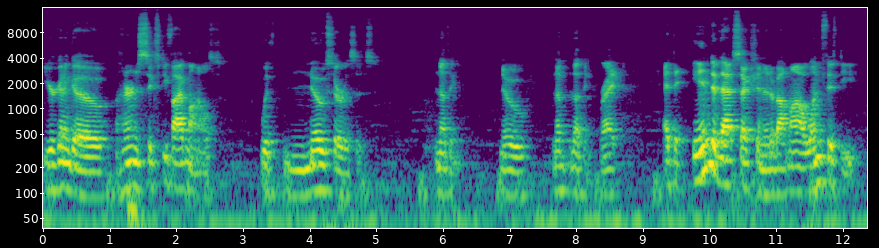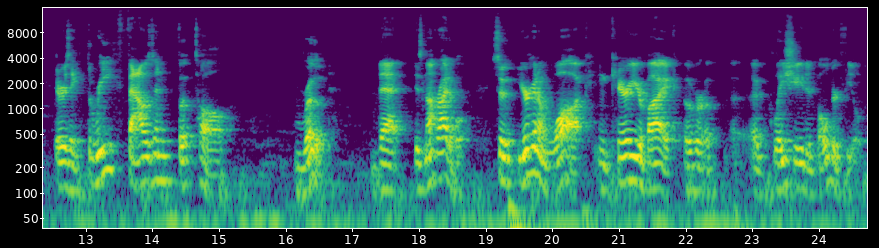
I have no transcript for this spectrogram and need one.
you're going to go 165 miles with no services, nothing, no, no nothing, right? At the end of that section, at about mile 150, there is a 3,000 foot tall road that is not rideable. So you're going to walk and carry your bike over a, a glaciated boulder field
